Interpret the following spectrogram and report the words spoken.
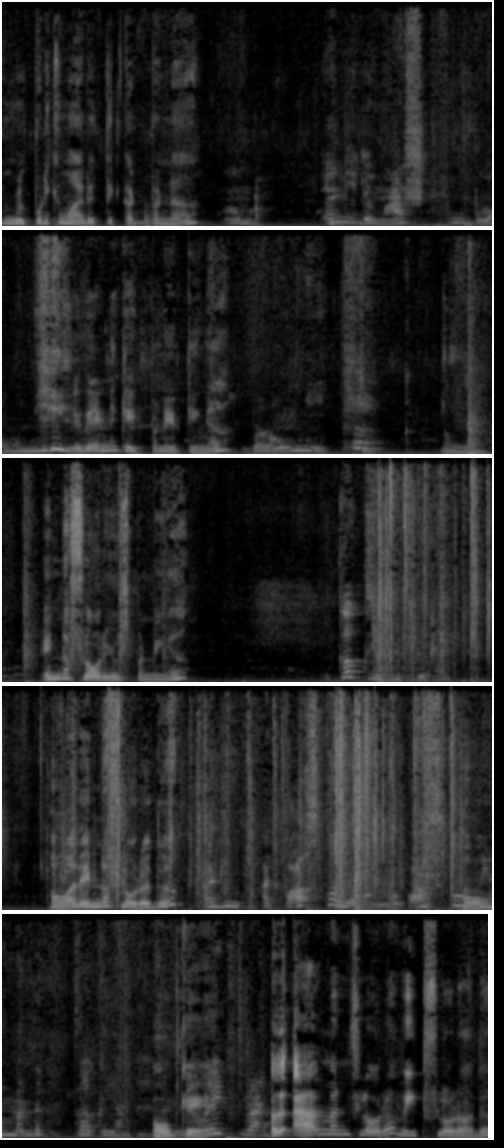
உங்களுக்கு பிடிக்குமா ரித்திக் கட் பண்ண? இது என்ன கேக் பண்ணியிருக்கீங்க? ப்ரௌனி. என்ன ஃப்ளோர் யூஸ் பண்ணீங்க? ஓ அது என்ன ஃப்ளோர் அது? அது அது காஸ்கோல காஸ்கோ நேம் வந்து கக்லிங் ஓகே அது ஆல்மண்ட் ஃப்ளோரா வீட் ஃப்ளோரா அது?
